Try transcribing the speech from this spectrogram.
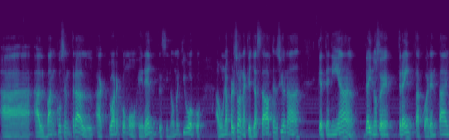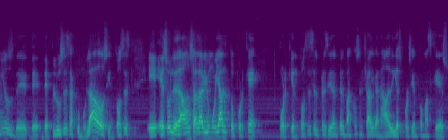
al Banco Central a actuar como gerente, si no me equivoco, a una persona que ya estaba pensionada, que tenía, no sé, 30, 40 años de, pluses acumulados y entonces eh, eso le da un salario muy alto. ¿Por qué? Porque entonces el presidente del Banco Central ganaba 10% más que eso,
